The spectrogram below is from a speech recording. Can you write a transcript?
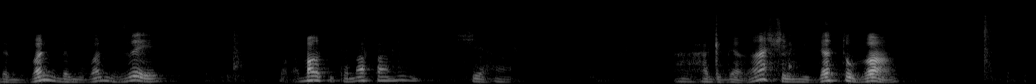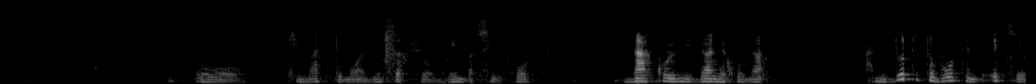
במובן, במובן זה, כבר אמרתי כמה פעמים, שההגדרה של מידה טובה, או כמעט כמו הנוסח שאומרים בסליחות, נע כל מידה נכונה. המידות הטובות הן בעצם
